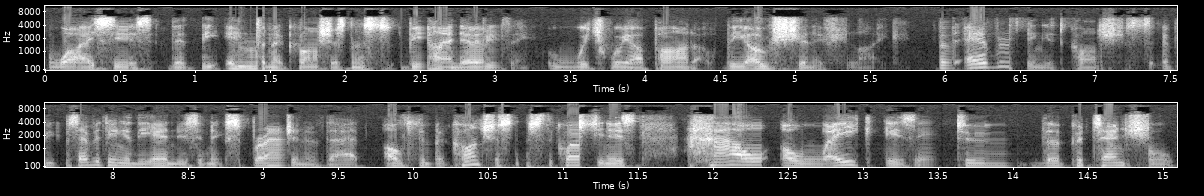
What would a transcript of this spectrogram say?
what I see is that the infinite consciousness behind everything, which we are part of, the ocean, if you like. But everything is conscious because everything in the end is an expression of that ultimate consciousness. The question is, how awake is it to the potential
